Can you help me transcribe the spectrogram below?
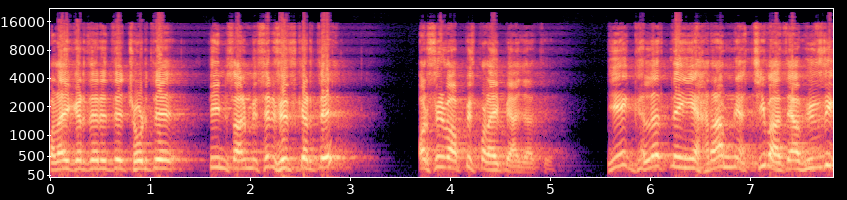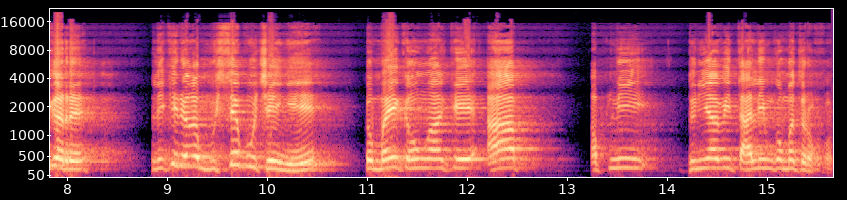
پڑھائی کرتے رہتے چھوڑتے تین سال میں صرف حص کرتے اور پھر واپس پڑھائی پہ آ جاتے۔ یہ غلط نہیں ہے، حرام نہیں، اچھی بات ہے، آپ حفظی کر رہے لیکن اگر مجھ سے پوچھیں گے، تو میں کہوں گا کہ آپ اپنی دنیاوی تعلیم کو مت روکو۔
